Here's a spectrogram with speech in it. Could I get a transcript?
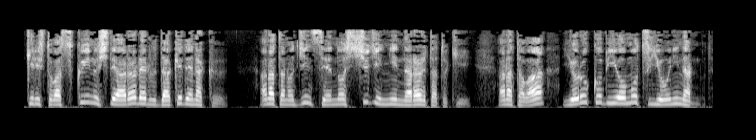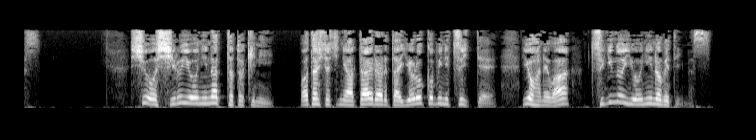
キリストは救い主であられるだけでなく、あなたの人生の主人になられたとき、あなたは喜びを持つようになるのです。主を知るようになったときに、私たちに与えられた喜びについて、ヨハネは次のように述べています。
